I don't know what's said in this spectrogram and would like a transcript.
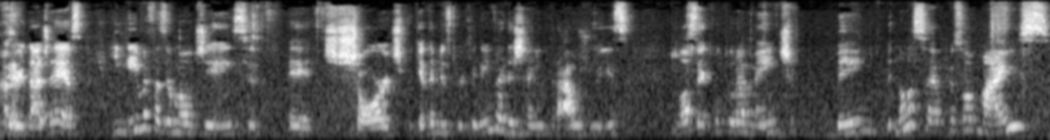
A verdade é essa. Ninguém vai fazer uma audiência é, de short, porque até mesmo porque nem vai deixar entrar o juiz. Nossa, é culturalmente bem. Nossa, é a pessoa mais,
